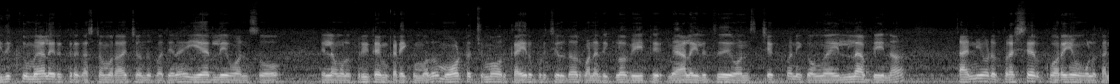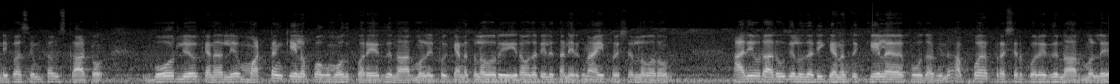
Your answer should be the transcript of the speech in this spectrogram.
இதுக்கு மேலே இருக்கிற கஸ்டமராச்சும் வந்து பார்த்தீங்கன்னா இயர்லி ஒன்ஸோ இல்லை உங்களுக்கு ஃப்ரீ டைம் கிடைக்கும் போது மோட்டர் சும்மா ஒரு கயிறு பிடிச்சிருந்தா ஒரு பன்னெண்டு கிலோ வெயிட்டு மேலே இழுத்து ஒன்ஸ் செக் பண்ணிக்கோங்க. இல்லை அப்படின்னா தண்ணியோட ப்ரெஷர் குறையும். உங்களுக்கு கண்டிப்பாக சிம்டம்ஸ் காட்டும். போர்லேயோ கிணறுலையோ மட்டம் கீழே போகும்போது குறையிறது நார்மல் இப்போ கிணத்துல ஒரு இருபது அடியில் தண்ணி இருக்குன்னா ஹை ப்ரெஷரில் வரும். அதே ஒரு அறுபது எழுபது அடி கிணத்து கீழே போகுது அப்படின்னா அப்போ ப்ரெஷர் குறையிறது நார்மலு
